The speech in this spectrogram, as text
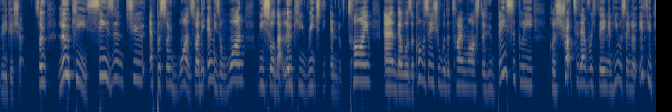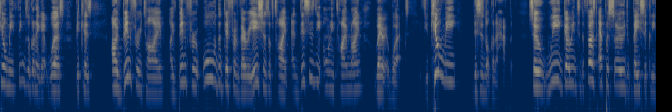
really good show. So Loki season two, episode one. So at the end of season one, we saw that Loki reached the end of time, and there was a conversation with the Time Master who basically constructed everything. And he was saying, Look, if you kill me, things are gonna get worse because I've been through time, I've been through all the different variations of time, and this is the only timeline where it works. If you kill me, this is not going to happen. So we go into the first episode, basically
